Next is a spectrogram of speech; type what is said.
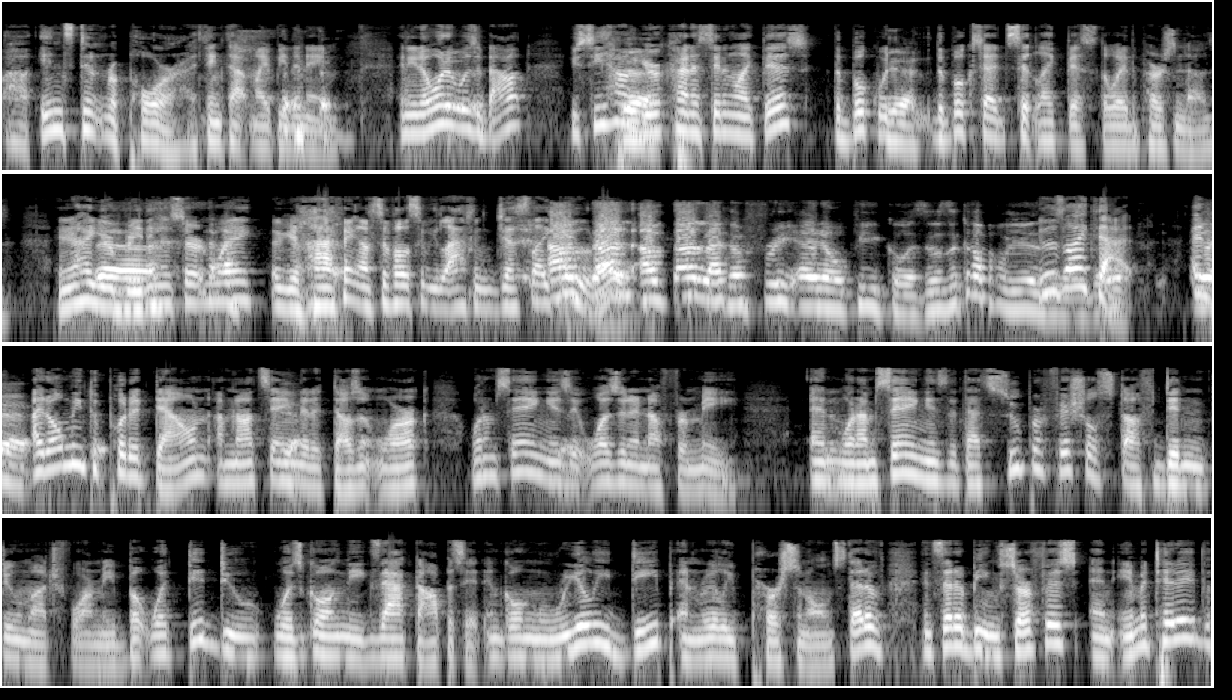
uh, instant rapport. I think that might be the name. and you know what it was about? You see how Yeah. you're kind of sitting like this? The book would Yeah. the book said sit like this, the way the person does. And you know how you're breathing a certain way? Or you're laughing? I'm supposed to be laughing just like I've you, done. right? I've done like a free NLP course. It was a couple years. Ago. It was ago, like that. And yeah. I don't mean to put it down. I'm not saying that it doesn't work. What I'm saying is it wasn't enough for me. And Mm. what I'm saying is that that superficial stuff didn't do much for me. But what did do was going the exact opposite and going really deep and really personal. Instead of instead of being surface and imitative,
